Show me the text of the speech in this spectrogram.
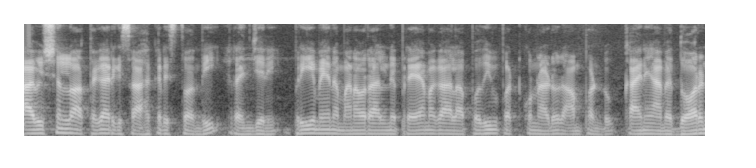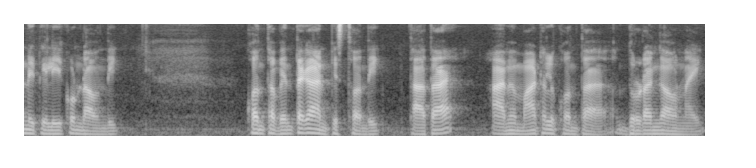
ఆ విషయంలో అత్తగారికి సహకరిస్తోంది రంజని. ప్రియమైన మనవరాలిని ప్రేమగా అలా పొదివి పట్టుకున్నాడు రాంపండు. కానీ ఆమె ధోరణి తెలియకుండా ఉంది. కొంత వింతగా అనిపిస్తోంది. తాత ఆమె మాటలు కొంత దృఢంగా ఉన్నాయి.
